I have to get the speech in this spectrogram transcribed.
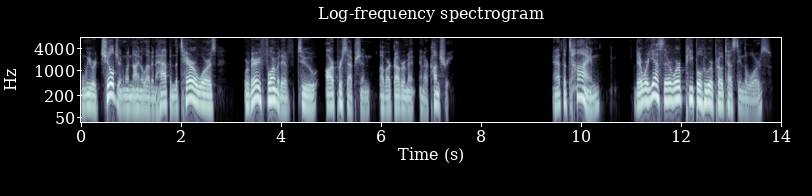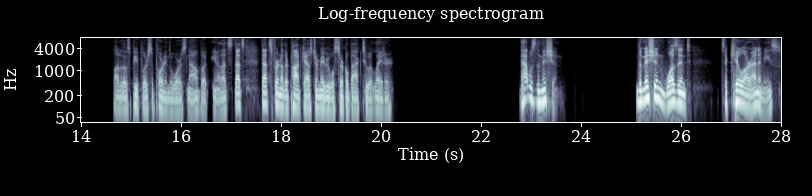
when we were children when 9/11 happened, the terror wars were very formative to our perception of our government and our country. And at the time, there were yes, there were people who were protesting the wars. A lot of those people are supporting the wars now but you know that's that's that's for another podcast or maybe we'll circle back to it later. That was the mission. The mission wasn't to kill our enemies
